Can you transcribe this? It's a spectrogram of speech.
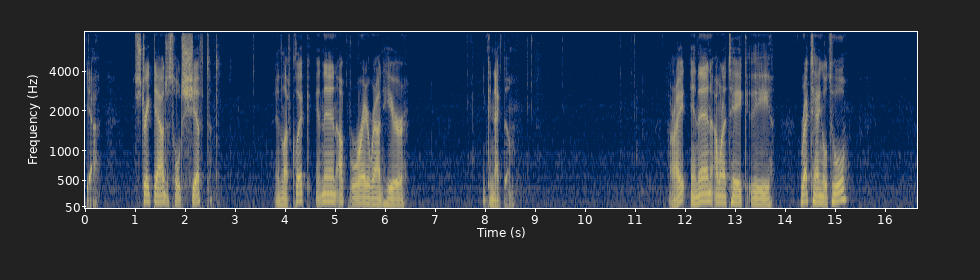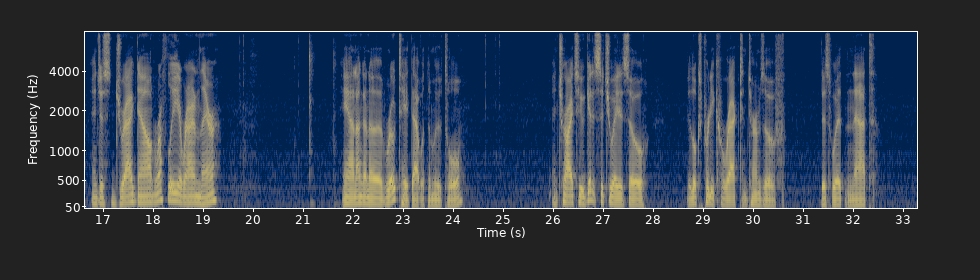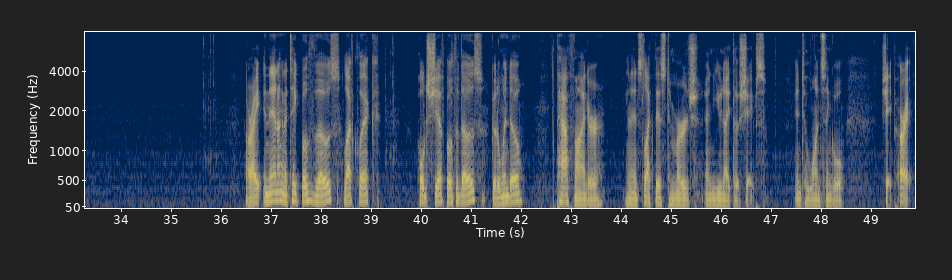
yeah, straight down, just hold shift and left click and then up right around here and connect them. All right, and then I want to take the rectangle tool and just drag down roughly around there. And I'm going to rotate that with the move tool and try to get it situated so it looks pretty correct in terms of this width and that. All right, and then I'm going to take both of those, left click, hold shift both of those, go to window, Pathfinder, and then select this to merge and unite those shapes into one single shape. All right,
